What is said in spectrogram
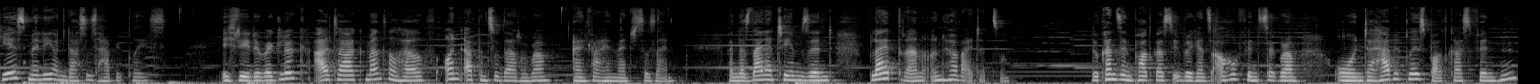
hier ist Millie und das ist Happy Place. Ich rede über Glück, Alltag, Mental Health und ab und zu darüber, einfach ein Mensch zu sein. Wenn das deine Themen sind, bleib dran und hör weiter zu. Du kannst den Podcast übrigens auch auf Instagram unter Happy Place Podcast finden,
